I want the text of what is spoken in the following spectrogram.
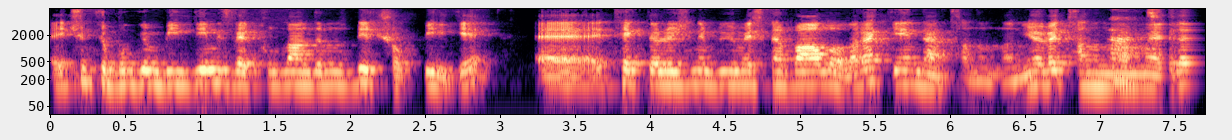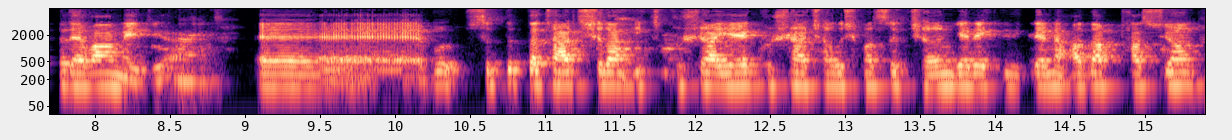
E, çünkü bugün bildiğimiz ve kullandığımız birçok bilgi e, teknolojinin büyümesine bağlı olarak yeniden tanımlanıyor ve tanımlanmaya evet. da devam ediyor. Evet. E, bu sıklıkla tartışılan X kuşağı, Y kuşağı çalışması, çağın gerekliliklerine adaptasyon,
